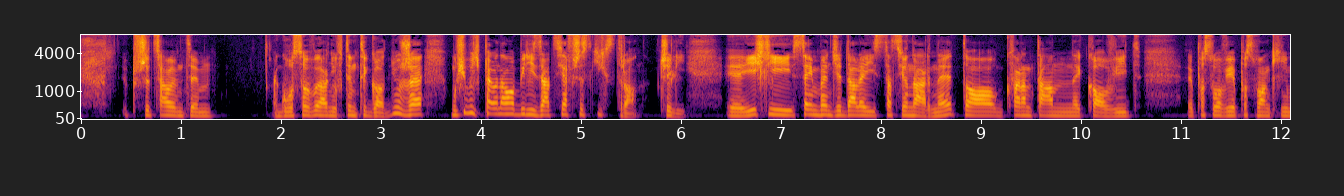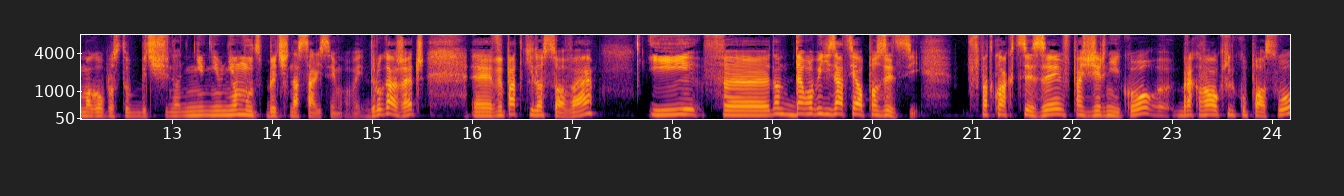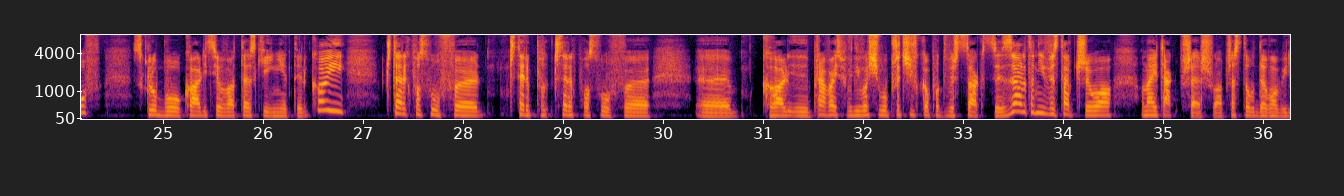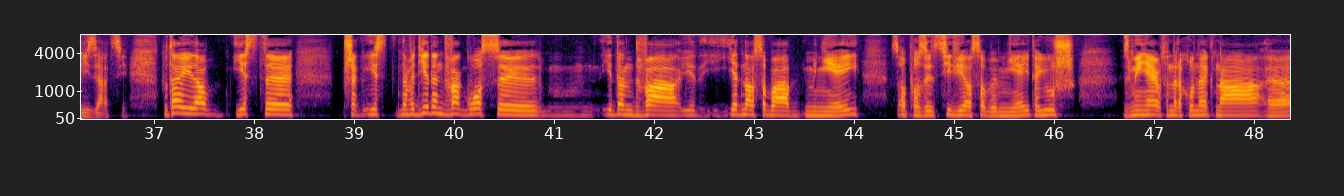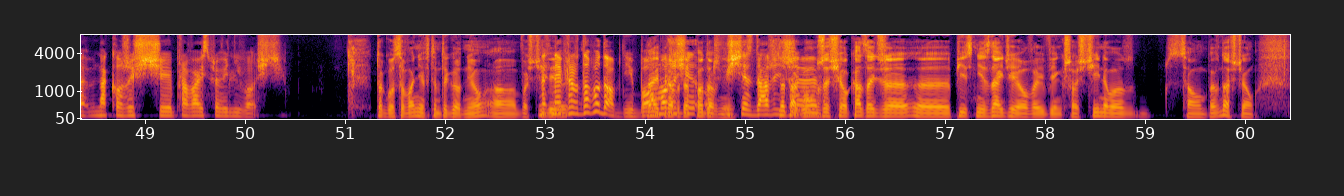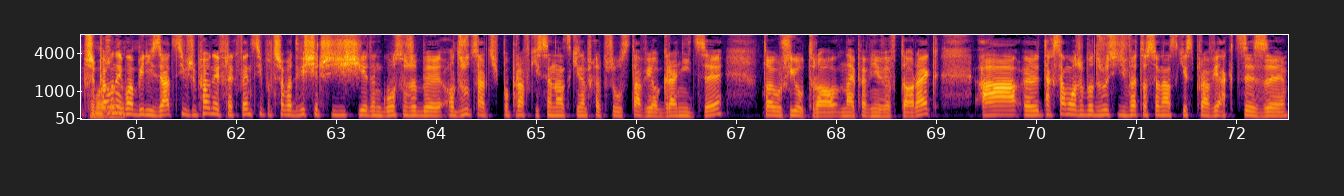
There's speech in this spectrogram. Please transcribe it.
przy całym tym głosowaniu w tym tygodniu, że musi być pełna mobilizacja wszystkich stron. Czyli y, jeśli Sejm będzie dalej stacjonarny, to kwarantanny, COVID, y, posłowie, posłanki mogą po prostu być, no, nie, nie, nie móc być na sali sejmowej. Druga rzecz, y, wypadki losowe i w, no, demobilizacja opozycji. W przypadku akcyzy w październiku brakowało kilku posłów z klubu Koalicji Obywatelskiej i nie tylko i czterech posłów, cztery, czterech posłów Prawa i Sprawiedliwości było przeciwko podwyżce akcyzy, ale to nie wystarczyło. Ona i tak przeszła przez tą demobilizację. Tutaj no, jest e, jest nawet jeden, dwa głosy, jeden, dwa, jedna osoba mniej z opozycji, dwie osoby mniej, to już zmieniają ten rachunek na, e, na korzyść Prawa i Sprawiedliwości to głosowanie w tym tygodniu, a właściwie... Najprawdopodobniej, bo najprawdopodobniej. może się oczywiście zdarzyć, No tak, że... bo może się okazać, że e, PiS nie znajdzie owej większości, no bo z całą pewnością... Przy pełnej mobilizacji, przy pełnej frekwencji potrzeba 231 głosów, żeby odrzucać poprawki senackie, na przykład przy ustawie o granicy, to już jutro, najpewniej we wtorek, a e, tak samo, żeby odrzucić weto senackie w sprawie akcyzy,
